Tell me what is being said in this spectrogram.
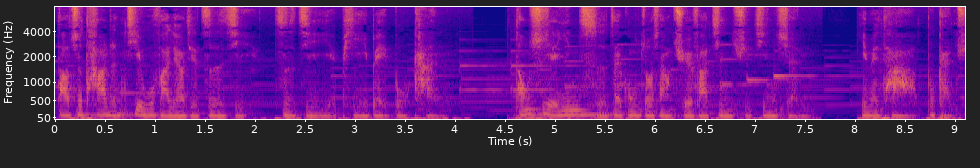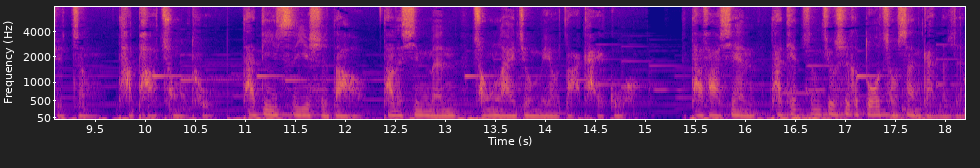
导致他人既无法了解自己。自己也疲惫不堪，同时也因此在工作上缺乏进取精神，因为他不敢去争，他怕冲突。他第一次意识到，他的心门从来就没有打开过。他发现，他天生就是个多愁善感的人。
